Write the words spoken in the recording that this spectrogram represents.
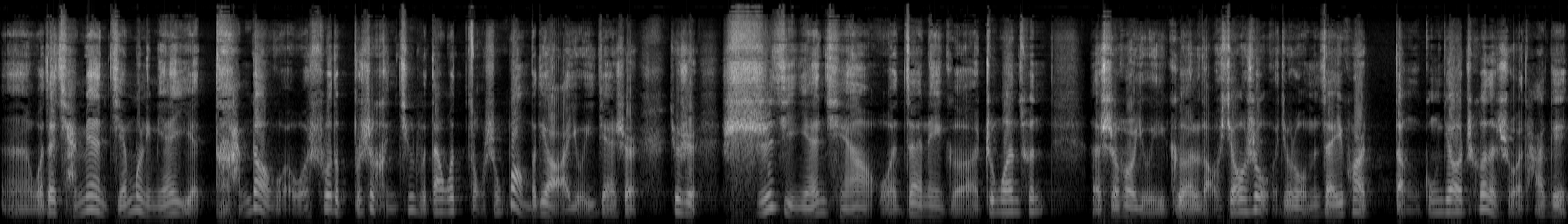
嗯，我在前面节目里面也谈到过，我说的不是很清楚，但我总是忘不掉啊。有一件事儿，就是十几年前啊，我在那个中关村的时候，有一个老销售，就是我们在一块儿。等公交车的时候，他给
